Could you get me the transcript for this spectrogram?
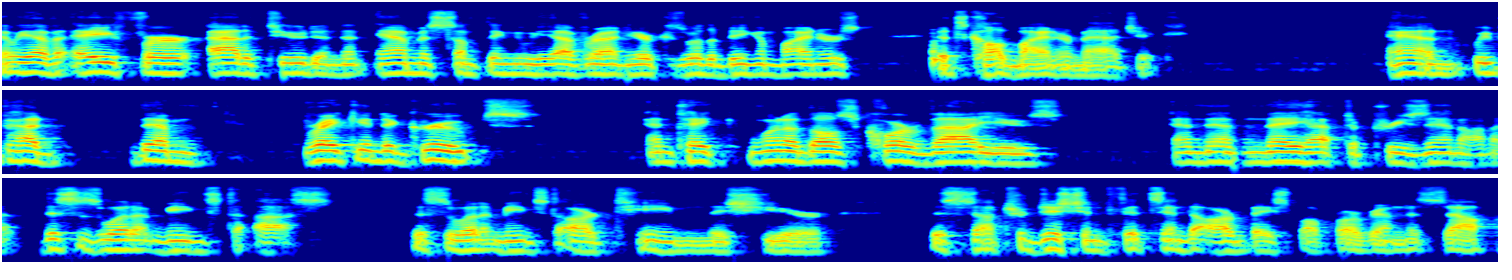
Then we have A for attitude, and then M is something we have around here because we're the Bingham Miners. It's called Miner Magic. And we've had them break into groups and take one of those core values and then they have to present on it. This is what it means to us. This is what it means to our team this year. This is how tradition fits into our baseball program. This is how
